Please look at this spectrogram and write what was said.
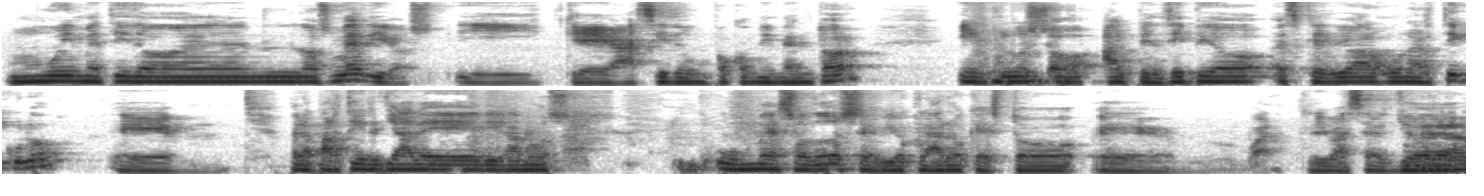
muy metido en los medios y que ha sido un poco mi mentor. Incluso al principio escribió algún artículo, eh, pero a partir ya de, digamos, un mes o dos se vio claro que esto, eh, bueno, que iba a ser yo. Era,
